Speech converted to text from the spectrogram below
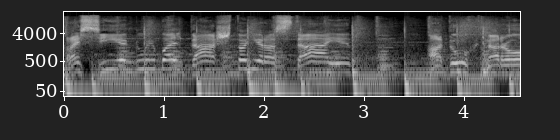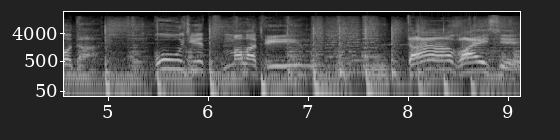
Россия глыба льда, что не растает А дух народа будет молодым. Давайте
